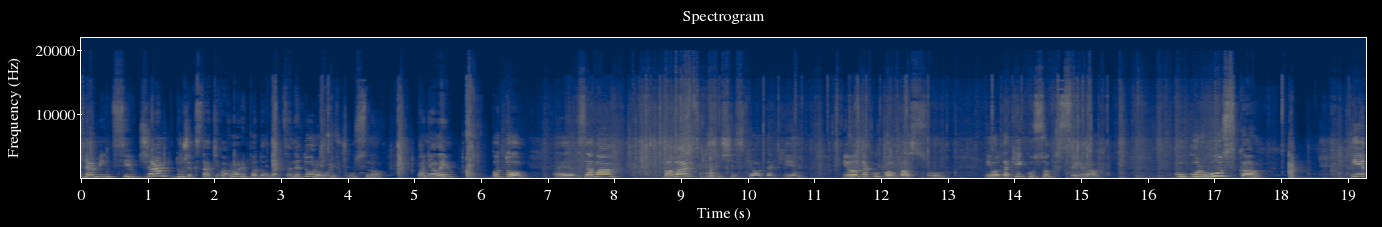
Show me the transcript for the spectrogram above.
для мінців джем. Дуже, кстати, в Аврорі подобається. Недорого і вкусно. Поняли? Потім е, взяла баварські сосиски отакі. І отаку колбасу. І отакий кусок сира. Кукургузка і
